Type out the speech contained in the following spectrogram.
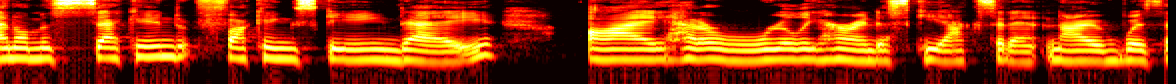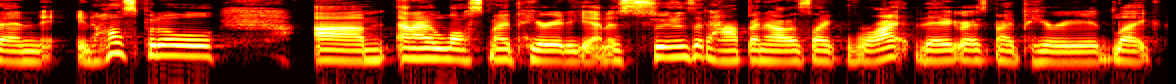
And on the second fucking skiing day, I had a really horrendous ski accident and I was then in hospital um, and I lost my period again. As soon as it happened, I was like, right, there goes my period. Like,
